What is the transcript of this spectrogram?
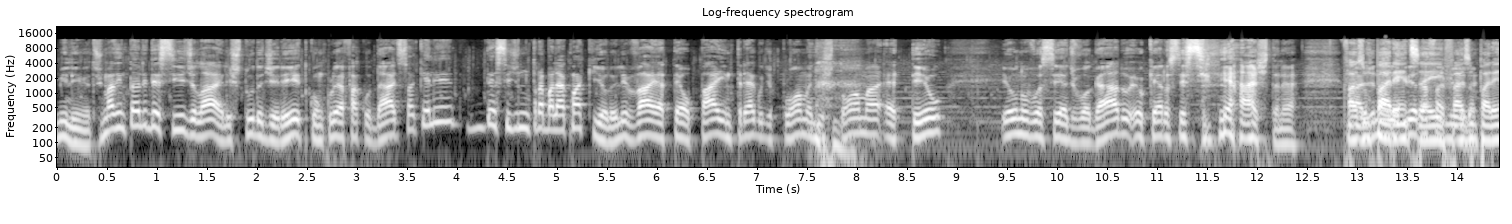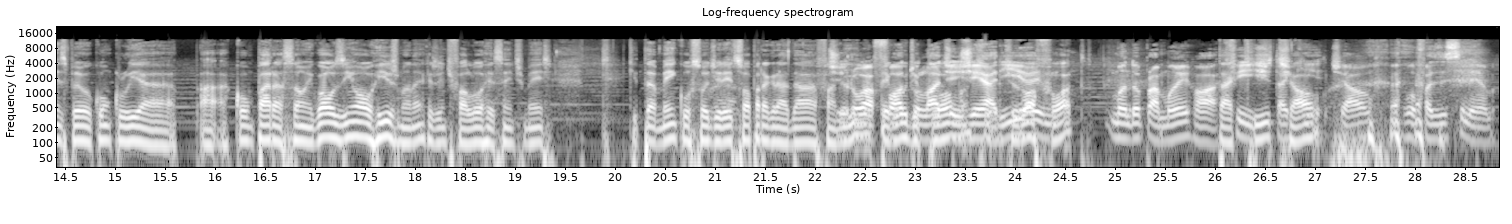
milímetros. Mas então ele decide lá, ele estuda direito, conclui a faculdade, só que ele decide não trabalhar com aquilo. Ele vai até o pai, entrega o diploma, diz: toma, é teu. Eu não vou ser advogado, eu quero ser cineasta, né? Faz Imagina um parênteses aí, faz um parênteses para eu concluir a, a, a comparação, igualzinho ao Risma, né? Que a gente falou recentemente que também cursou direito só para agradar a família. Tirou a foto diploma, lá de engenharia. Tirou a foto. Mandou para a mãe, ó, tá fiz, aqui, tá tchau. aqui, tchau, vou fazer cinema.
